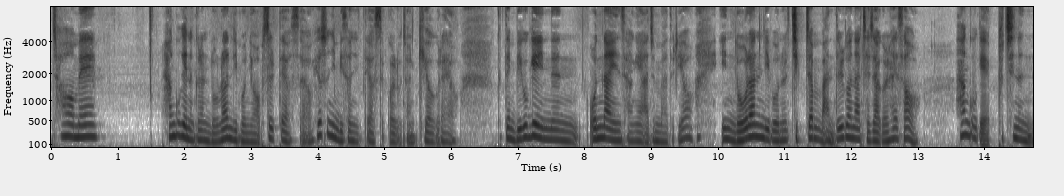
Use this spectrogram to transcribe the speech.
처음에 한국에는 그런 노란 리본이 없을 때였어요. 효수님 미선이 때였을 걸로 전 기억을 해요. 그때 미국에 있는 온라인상의 아줌마들이요. 이 노란 리본을 직접 만들거나 제작을 해서 한국에 붙이는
